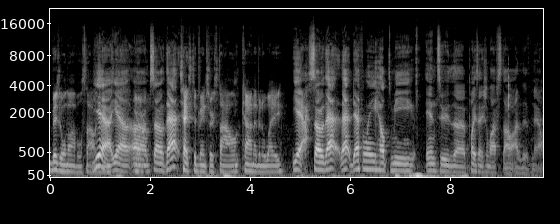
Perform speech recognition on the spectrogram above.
visual novel style. yeah, games. yeah. Um, Uh, so that Text adventure style, kind of in a way. yeah, so that that definitely helped me into the PlayStation lifestyle I live now.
